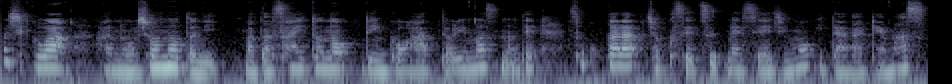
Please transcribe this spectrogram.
もしくはあのショーノートにまたサイトのリンクを貼っておりますのでそこから直接メッセージもいただけます。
